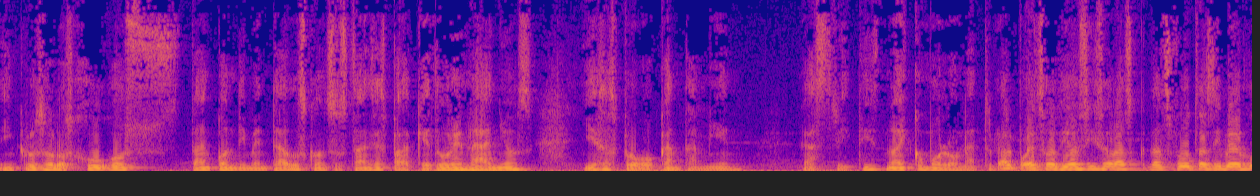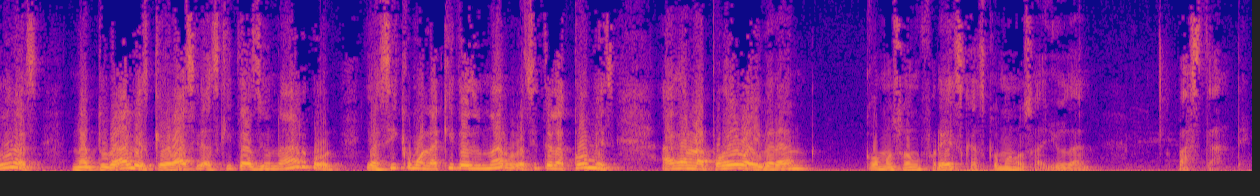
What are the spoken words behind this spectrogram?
incluso los jugos están condimentados con sustancias para que duren años y esas provocan también gastritis, no hay como lo natural. Por eso Dios hizo las, frutas y verduras naturales que vas y las quitas de un árbol. Y así como la quitas de un árbol, así te la comes. Hagan la prueba y verán cómo son frescas, cómo nos ayudan bastante.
